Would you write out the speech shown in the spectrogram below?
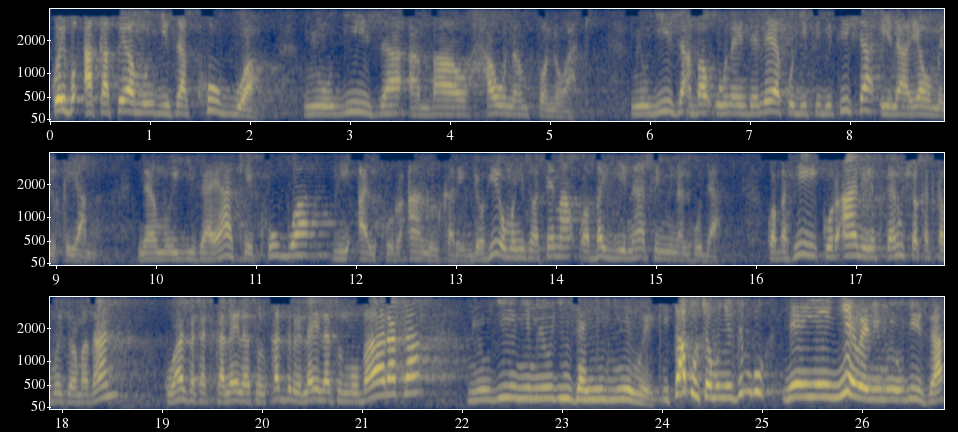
Kwa hivyo akapewa muujiza kubwa miujiza ambao hauna mfano wake miujiza ambao unaendelea kujithibitisha ila yaumil qiyama na muujiza yake kubwa ni alquranul karim. Ndio hiyo Mwenyezi anasema wabayinatin min alhuda kwamba hii Qur'ani ilipoteremshwa katika mwezi wa Ramadhan kuanza katika Lailatul Qadr Lailatul Mubaraka miujiza ni miujiza yenyewe. Kitabu cha Mwenyezi Mungu ni yenyewe ni miujiza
